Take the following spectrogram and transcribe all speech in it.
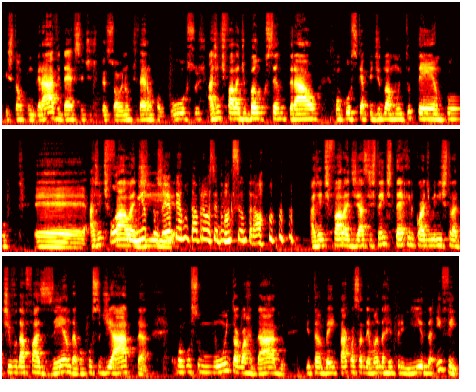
que estão com grave déficit de pessoal e não tiveram concursos. A gente fala de Banco Central, concurso que é pedido há muito tempo. É, a gente Outro fala mito, de. Eu ia perguntar para você do Banco Central. a gente fala de assistente técnico administrativo da Fazenda, concurso de ata, concurso muito aguardado e também está com essa demanda reprimida. Enfim,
